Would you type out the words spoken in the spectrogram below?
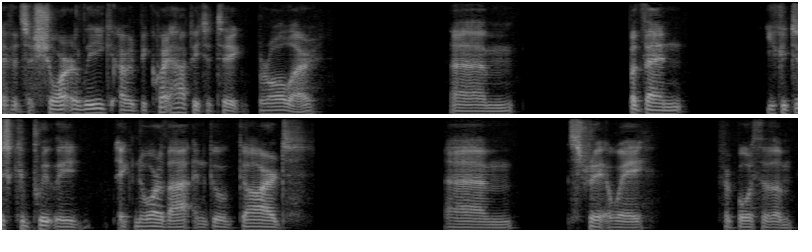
if it's a shorter league, I would be quite happy to take brawler. Um, but then you could just completely ignore that and go guard um, straight away for both of them.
